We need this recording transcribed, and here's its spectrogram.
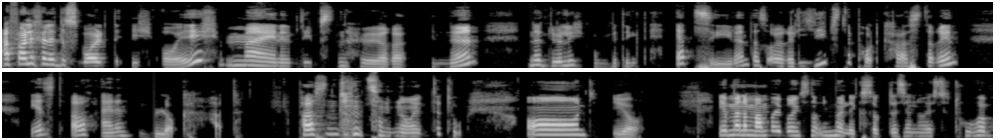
auf alle Fälle, das wollte ich euch, meinen liebsten HörerInnen, natürlich unbedingt erzählen, dass eure liebste Podcasterin jetzt auch einen Blog hat. Passend zum neuen Tattoo. Und ja. Ich habe meiner Mama übrigens noch immer nicht gesagt, dass ich ein neues Tattoo habe.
